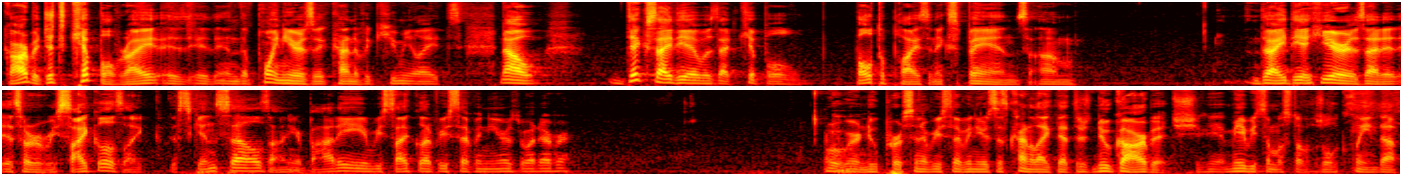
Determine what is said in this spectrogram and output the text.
garbage. It's Kipple, right? It, it, and the point here is it kind of accumulates. Now, Dick's idea was that Kipple multiplies and expands. Um, the idea here is that it, it, sort of recycles, like the skin cells on your body, you recycle every seven years or whatever or we're a new person every seven years. It's kind of like that. There's new garbage. Yeah, maybe some of the stuff is all cleaned up,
